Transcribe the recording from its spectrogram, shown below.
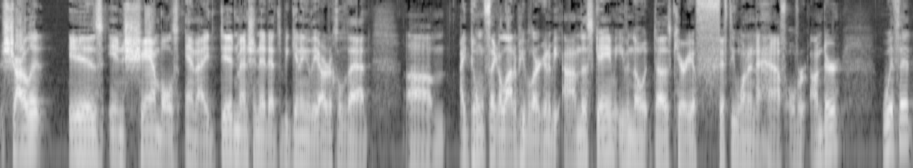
Charlotte is in shambles, and I did mention it at the beginning of the article that um, I don't think a lot of people are going to be on this game, even though it does carry a 51 and a half over under with it.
